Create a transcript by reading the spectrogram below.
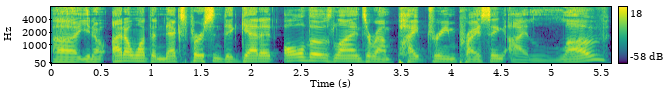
Uh, you know, I don't want the next person to get it. All those lines around pipe dream pricing, I love,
